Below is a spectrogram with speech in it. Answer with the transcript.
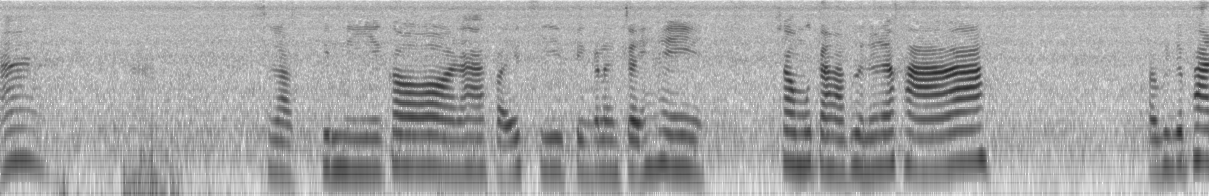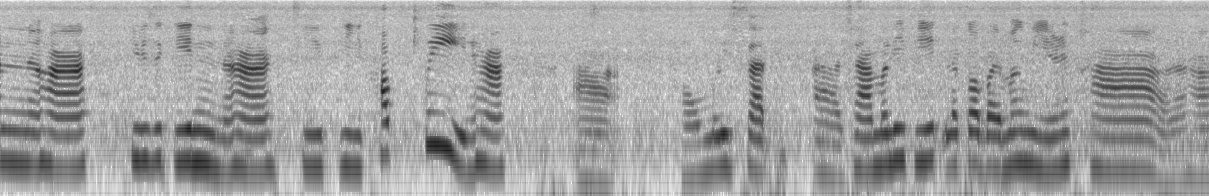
อ่าสำหรับคลิปนี้ก็นะคะฝากเอฟซีเป็นกำลังใจให้ช่องมุกตาพาเพลินด้วยนะคะฝากผลิตภัณฑ์นะคะทีวีสกินนะคะ TP Coffee นะคะอ่าของบริษัทอ่าชามะลิพิษแล้วก็ใบมั่งมีด้วยค่ะนะคะ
